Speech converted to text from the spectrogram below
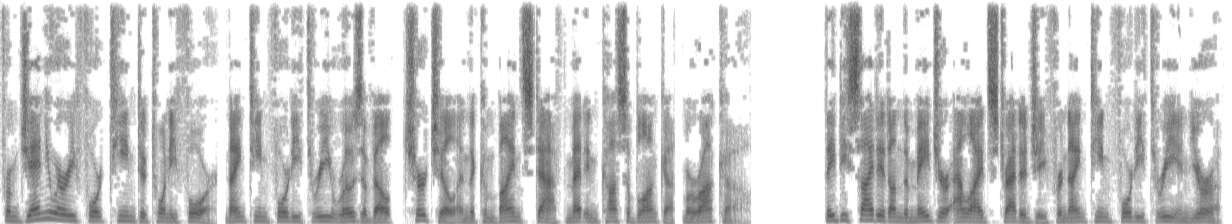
From January 14 to 24, 1943 Roosevelt, Churchill and the combined staff met in Casablanca, Morocco. They decided on the major Allied strategy for 1943 in Europe,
